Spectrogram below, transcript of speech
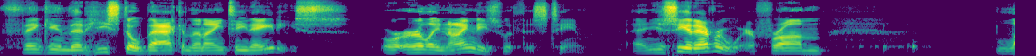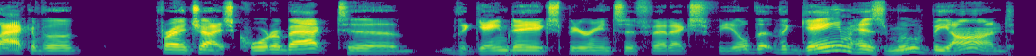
thinking that he's still back in the 1980s or early 90s with this team. And you see it everywhere from lack of a franchise quarterback to the game day experience at FedEx Field. The, the game has moved beyond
